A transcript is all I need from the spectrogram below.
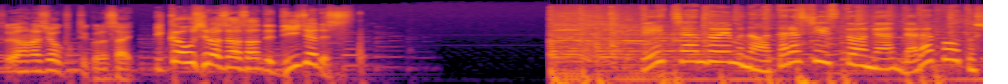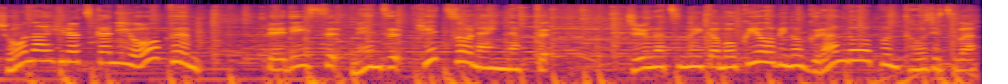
そういう話を送ってください。一回お知らせ挟んで DJ です。H&M の新しいストアがララポート湘南平塚にオープン。レディースメンズキッズをラインナップ。10月6日木曜日のグランドオープン当日は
